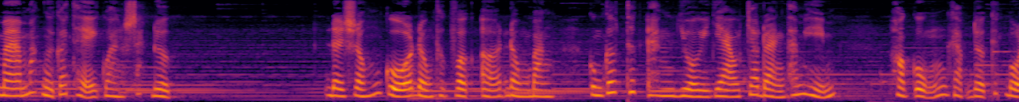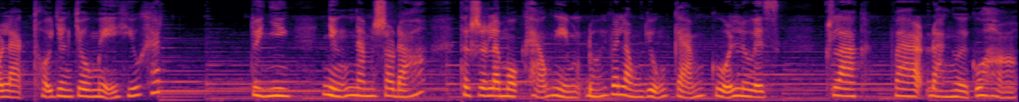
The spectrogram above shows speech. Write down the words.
mà mắt người có thể quan sát được. Đời sống của động thực vật ở đồng bằng cung cấp thức ăn dồi dào cho đoàn thám hiểm. Họ cũng gặp được các bộ lạc thổ dân châu Mỹ hiếu khách. Tuy nhiên, những năm sau đó thực sự là một khảo nghiệm đối với lòng dũng cảm của Lewis, Clark và đoàn người của họ.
